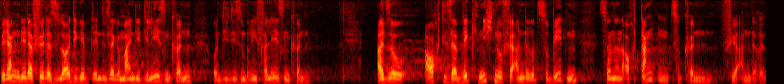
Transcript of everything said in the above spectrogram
Wir danken dir dafür, dass es Leute gibt in dieser Gemeinde, die lesen können und die diesen Brief verlesen können. Also auch dieser Blick, nicht nur für andere zu beten, sondern auch danken zu können für andere.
